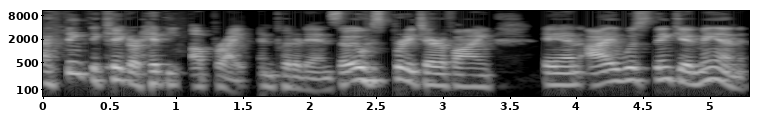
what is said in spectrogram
I think the kicker hit the upright and put it in. So it was pretty terrifying. And I was thinking, man,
